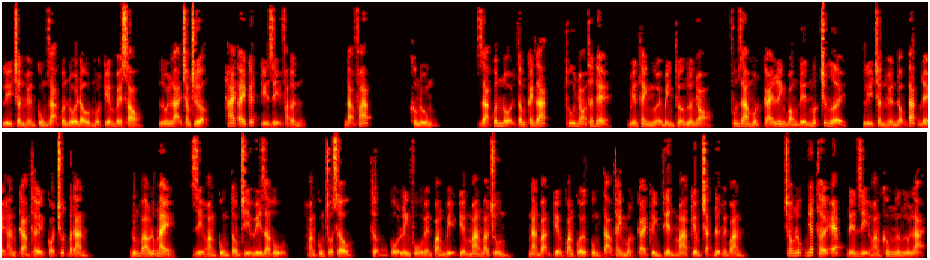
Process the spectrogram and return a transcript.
Lý trần huyền cùng dạ quân đối đầu một kiếm về sau, lui lại trăm trượng, hai tay kết kỳ dị phát ấn. Đạo pháp? Không đúng. Dạ quân nội tâm cảnh giác, thu nhỏ thân thể, biến thành người bình thường lớn nhỏ, phun ra một cái linh bóng đến mức trước người lý trần huyền động tác để hắn cảm thấy có chút bất an. Đúng vào lúc này dị hoàng cùng tổng chỉ huy giáo thủ, hoàng cung chỗ sâu, thượng cổ linh phủ huyền quang bị kiếm mang bao trùm, ngàn vạn kiếm quan cuối cùng tạo thành một cái kình thiên ma kiếm chặt đứt huyền quan trong lúc nhất thời ép đến dị hoàng không ngừng lùi lại.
